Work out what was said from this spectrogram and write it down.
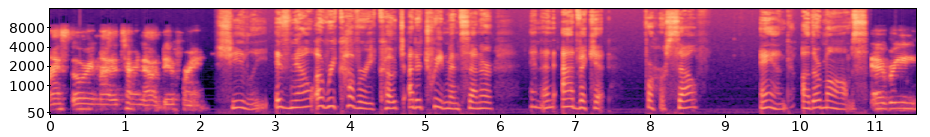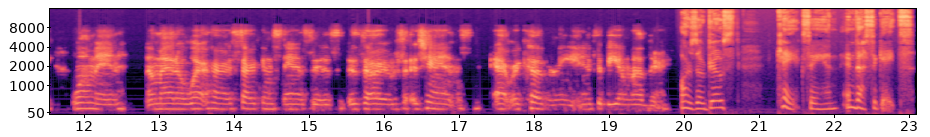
my story might have turned out different. Sheely is now a recovery coach at a treatment center and an advocate for herself and other moms. Every woman, no matter what her circumstances, deserves a chance at recovery and to be a mother. Arezow Doost, KXAN investigates.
